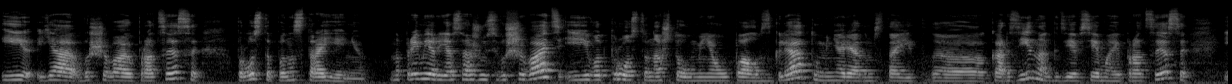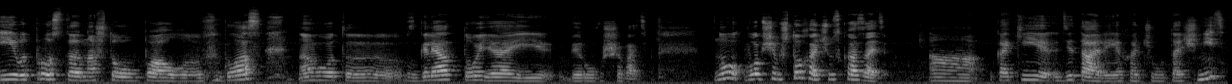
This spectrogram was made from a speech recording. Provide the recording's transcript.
и я вышиваю процессы просто по настроению. Например, я сажусь вышивать, и вот просто на что у меня упал взгляд, у меня рядом стоит э, корзина, где все мои процессы, и вот просто на что упал глаз, а вот э, взгляд, то я и беру вышивать. Ну, в общем, что хочу сказать, э, какие детали я хочу уточнить,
